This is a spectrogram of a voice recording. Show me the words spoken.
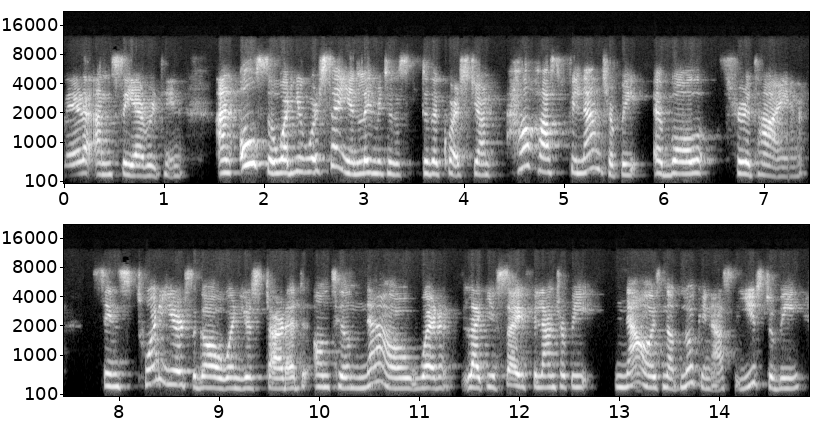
there and see everything. And also what you were saying led me to, this, to the question, how has philanthropy evolved through time? Since 20 years ago when you started until now, where, like you say, philanthropy now is not looking as it used to be,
